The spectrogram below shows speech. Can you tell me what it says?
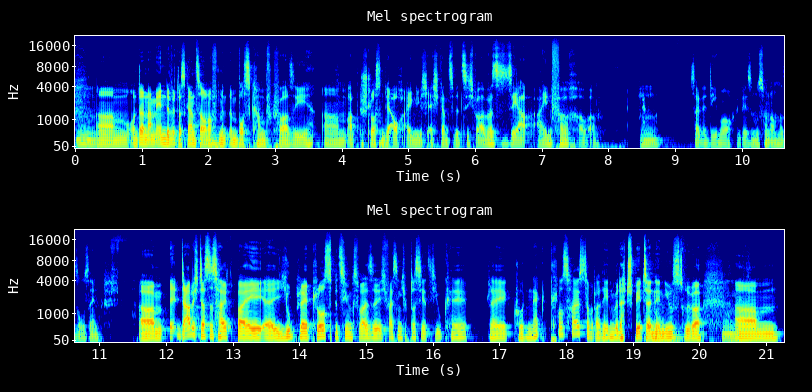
Mhm. Ähm, und dann am Ende wird das Ganze auch noch mit einem Bosskampf quasi ähm, abgeschlossen, der auch eigentlich echt ganz witzig war. Aber sehr einfach, aber mhm. ist halt eine Demo auch gewesen, muss man auch mal so sehen. Ähm, dadurch, dass es halt bei äh, Uplay Plus, beziehungsweise ich weiß nicht, ob das jetzt UK Play Connect Plus heißt, aber da reden wir dann später in den News drüber. Mhm. Ähm,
